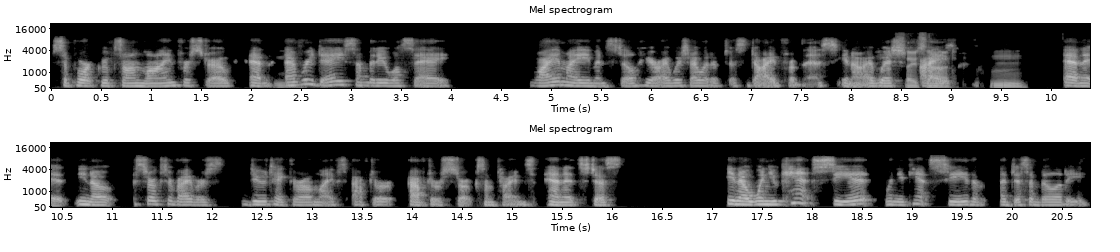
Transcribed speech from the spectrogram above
support groups online for stroke and Mm. every day somebody will say why am I even still here? I wish I would have just died from this. You know, I wish so I mm. and it, you know, stroke survivors do take their own lives after after stroke sometimes. And it's just, you know, when you can't see it, when you can't see the a disability,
